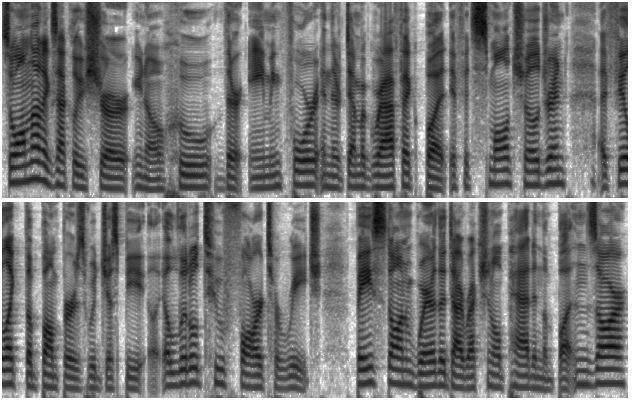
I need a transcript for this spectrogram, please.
So I'm not exactly sure, you know, who they're aiming for in their demographic, but if it's small children, I feel like the bumpers would just be a little too far to reach based on where the directional pad and the buttons are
